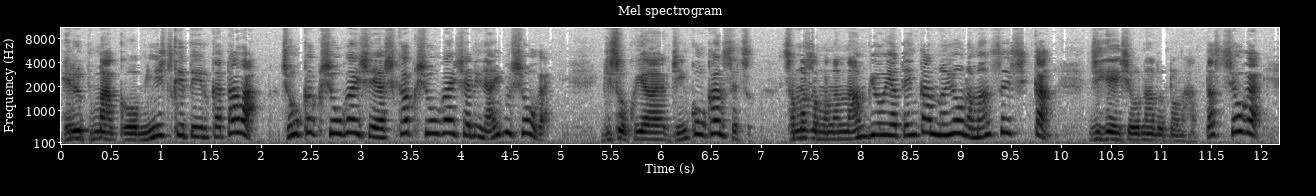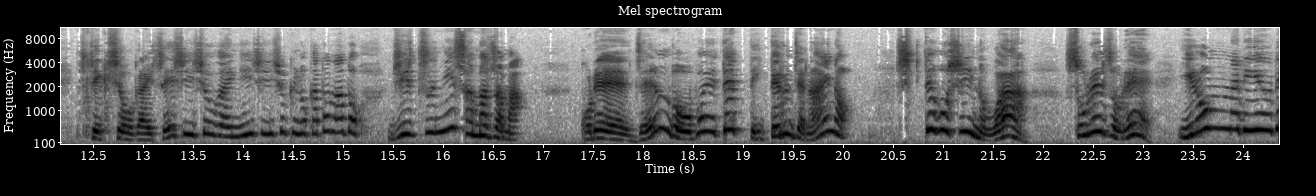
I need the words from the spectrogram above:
ヘルプマークを身につけている方は聴覚障害者や視覚障害者に内部障害義足や人工関節さまざまな難病や転換のような慢性疾患自閉症などとの発達障害知的障害精神障害妊娠初期の方など実に様々。これ全部覚えてって言ってるんじゃないの。知ってほしいのはそれぞれいろんな理由で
